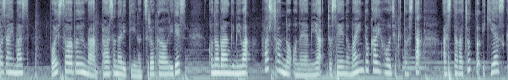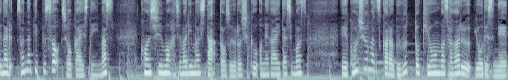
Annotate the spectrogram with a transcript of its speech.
ございます。ボイスオブウーマンパーソナリティの鶴香織です。この番組はファッションのお悩みや女性のマインド解放軸とした明日がちょっと生きやすくなるそんな tips を紹介しています。今週も始まりました。どうぞよろしくお願いいたします、えー、今週末からぐぐっと気温が下がるようですね。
